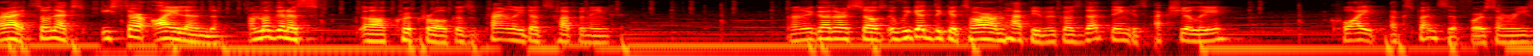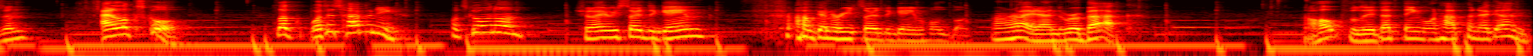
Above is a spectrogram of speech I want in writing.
All right. So next, Easter Island. I'm not gonna uh, quick roll because apparently that's happening. And we got ourselves. If we get the guitar, I'm happy because that thing is actually quite expensive for some reason, and it looks cool. Look, what is happening? What's going on? Should I restart the game? I'm gonna restart the game, hold on. Alright, and we're back. Now, hopefully that thing won't happen again,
